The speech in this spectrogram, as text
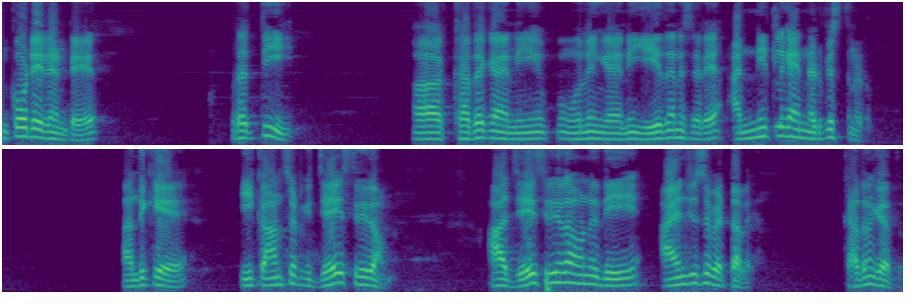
ఇంకోటి ఏంటంటే ప్రతి కథ కానీ మూలం కానీ ఏదైనా సరే అన్నిట్లుగా ఆయన నడిపిస్తున్నాడు. అందుకే ఈ కాన్సెప్ట్కి జై శ్రీరామ్. ఆ జై శ్రీరామ్ అనేది ఆయన చూసి పెట్టాలి. కథను కాదు.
